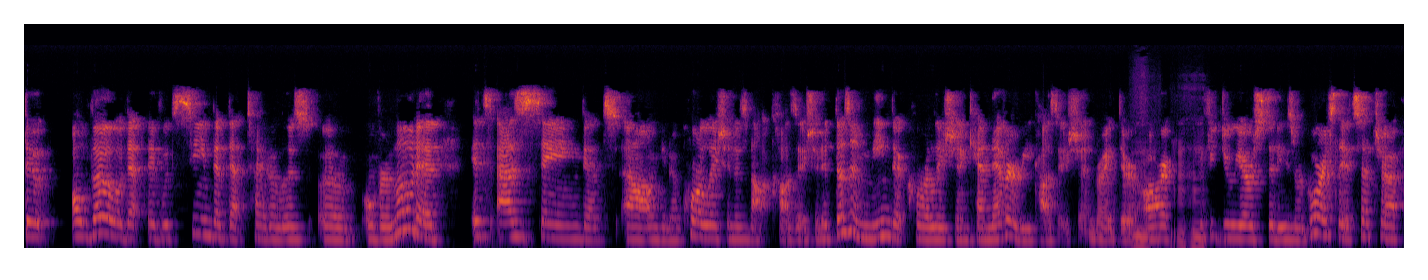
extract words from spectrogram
the although that it would seem that that title is uh, overloaded, it's as saying that um, you know correlation is not causation. It doesn't mean that correlation can never be causation, right? There mm, are, mm-hmm. if you do your studies rigorously, etc.,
